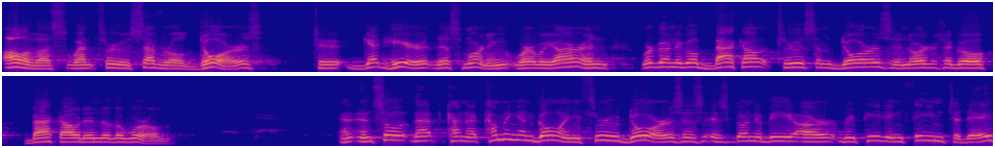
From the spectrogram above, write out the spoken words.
All of us went through several doors to get here this morning where we are, and we're going to go back out through some doors in order to go back out into the world. And, and so that kind of coming and going through doors is, is going to be our repeating theme today.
